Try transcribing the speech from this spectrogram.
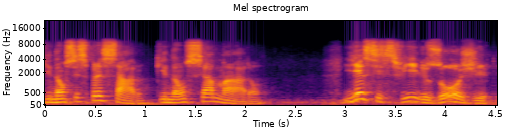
que não se expressaram, que não se amaram. E esses filhos hoje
